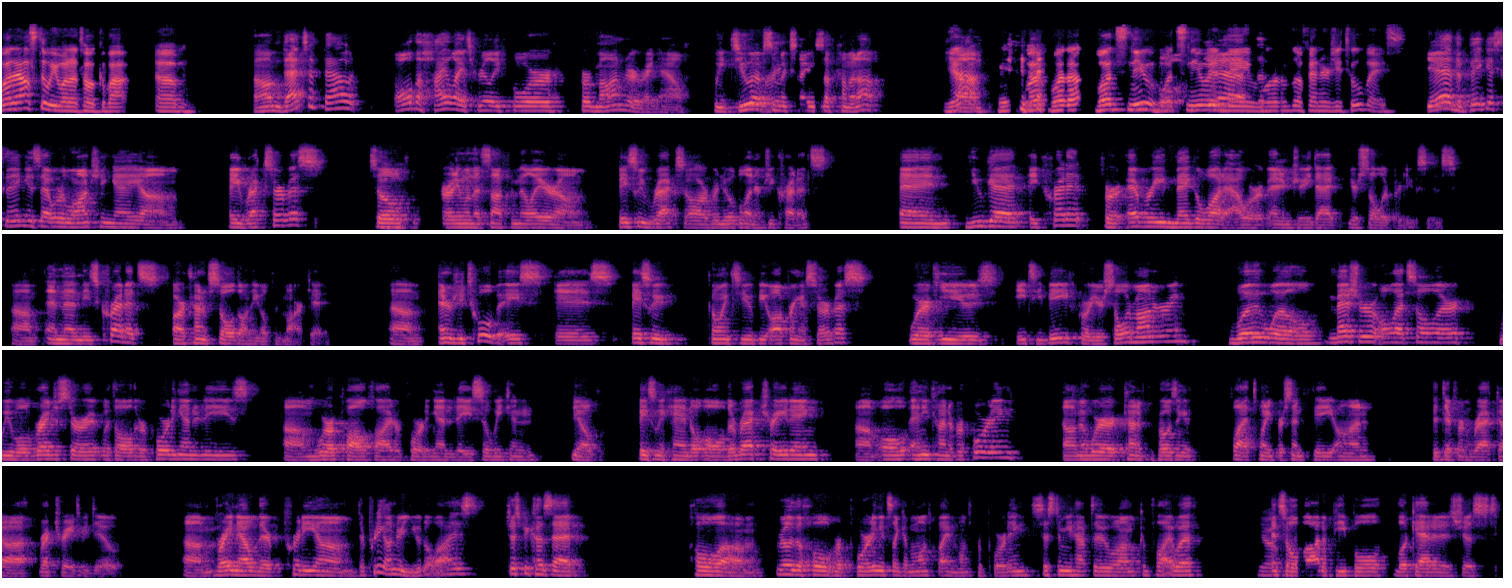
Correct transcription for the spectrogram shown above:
what else do we want to talk about? Um, um, that's about all the highlights really for for Monitor right now. We do have some exciting stuff coming up. Yeah. Um, what what what's new? What's new yeah, in the, the world of Energy Toolbase? Yeah, the biggest thing is that we're launching a um a REC service. So mm-hmm. for anyone that's not familiar, um, basically RECs are renewable energy credits. And you get a credit for every megawatt hour of energy that your solar produces. Um, and then these credits are kind of sold on the open market. Um, Energy Toolbase is basically going to be offering a service where if you use ETB for your solar monitoring, we will measure all that solar, we will register it with all the reporting entities. Um, we're a qualified reporting entity, so we can, you know, basically handle all the REC trading, um, all any kind of reporting, um, and we're kind of proposing a flat 20% fee on the different REC uh, REC trades we do. Um, right now, they're pretty um they're pretty underutilized just because that whole um really the whole reporting it's like a month by month reporting system you have to um comply with, yep. and so a lot of people look at it as just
